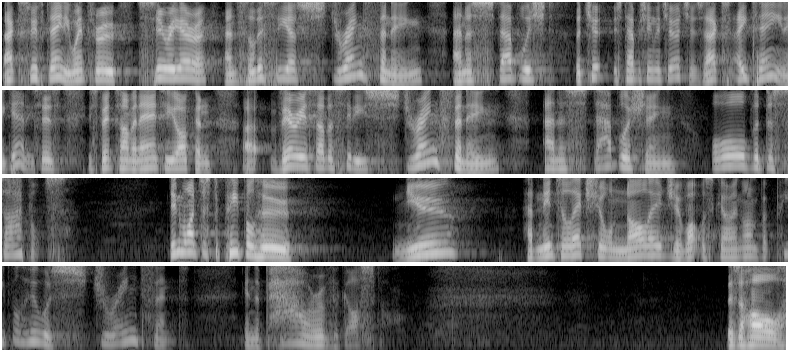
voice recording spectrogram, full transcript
Acts 15, he went through Syria and Cilicia, strengthening and established the ch- establishing the churches. Acts 18, again, he says he spent time in Antioch and uh, various other cities, strengthening and establishing all the disciples. Didn't want just the people who knew, had an intellectual knowledge of what was going on, but people who were strengthened in the power of the gospel. There's a whole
